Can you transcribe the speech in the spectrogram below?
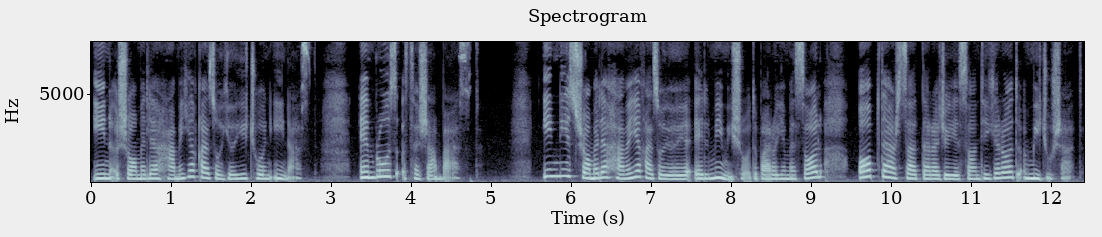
این شامل همه قضایایی چون این است. امروز سهشنبه است. این نیز شامل همه غذایای علمی می‌شد. برای مثال آب در 100 درجه سانتیگراد می جوشد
